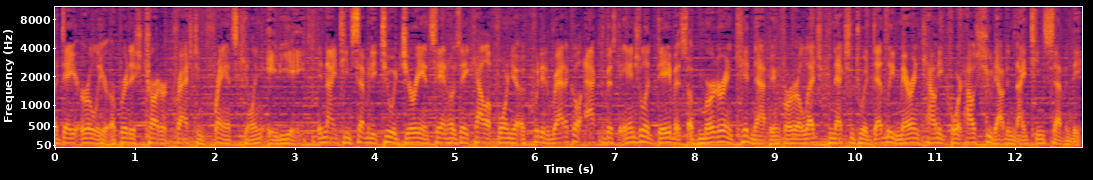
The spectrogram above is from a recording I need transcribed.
A day earlier, a British charter crashed in France, killing 88. In 1972, a jury in San Jose, California acquitted radical activist Angela Davis of murder and kidnapping for her alleged connection to a deadly Marin County courthouse shootout in 1970.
